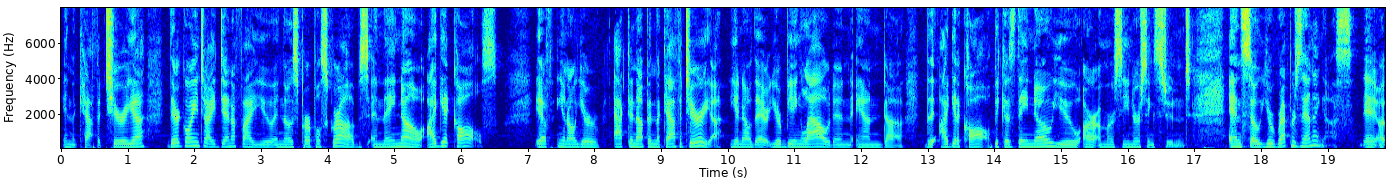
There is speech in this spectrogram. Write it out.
in the cafeteria, they're going to identify you in those purple scrubs, and they know I get calls if you know you're acting up in the cafeteria you know there you're being loud and and uh, the, i get a call because they know you are a mercy nursing student. And so you're representing us uh,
